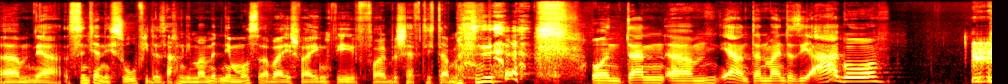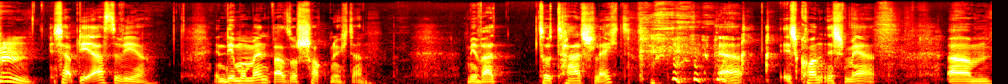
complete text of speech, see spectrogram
Ähm, ja, es sind ja nicht so viele Sachen, die man mitnehmen muss, aber ich war irgendwie voll beschäftigt damit. und dann, ähm, ja, und dann meinte sie, Argo, ich habe die erste Wehe. In dem Moment war so schocknüchtern. Mir war total schlecht. ja, ich konnte nicht mehr. Ähm,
